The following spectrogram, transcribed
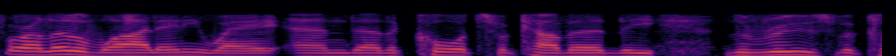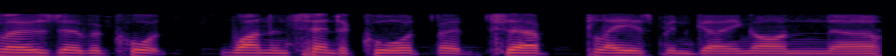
for a little while anyway, and uh, the courts were covered, the the roofs were closed over court one in centre court, but uh, play has been going on uh,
